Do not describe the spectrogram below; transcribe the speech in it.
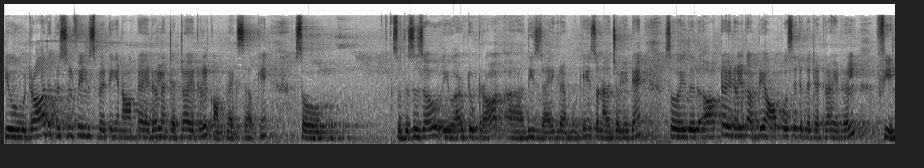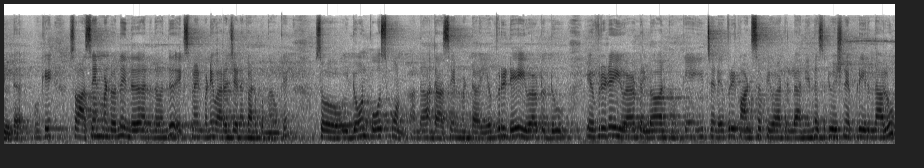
you draw the crystal field splitting in octahedral and tetrahedral complex okay so so this is how you have to draw these diagram okay so நான் சொல்லிட்டேன் ஸோ இது ஆக்டாஹைட்ரலுக்கு அப்படியே ஆப்போசிட் இந்த tetrahedral field okay so assignment வந்து இந்த இதை வந்து எக்ஸ்பிளைன் பண்ணி வரைஞ்சி எனக்கு அனுப்புங்க ஓகே ஸோ டோன்ட் போஸ்ட்போன் அந்த அந்த அசைன்மெண்ட்டை every day you have to do every day you have to learn okay each and every concept you have to learn என்ன சுச்சுவேஷன் எப்படி இருந்தாலும்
